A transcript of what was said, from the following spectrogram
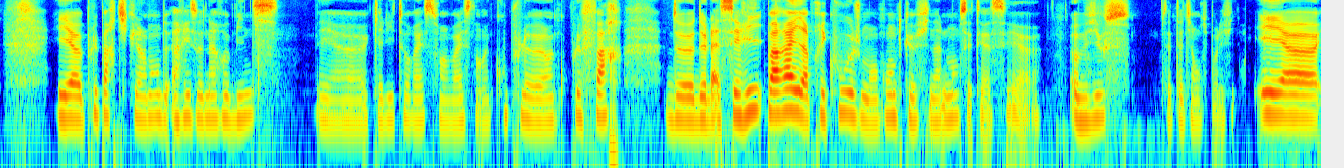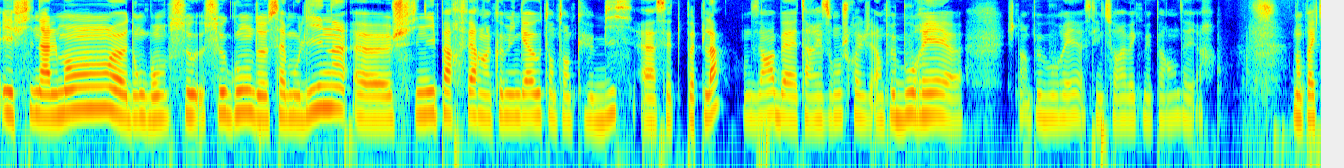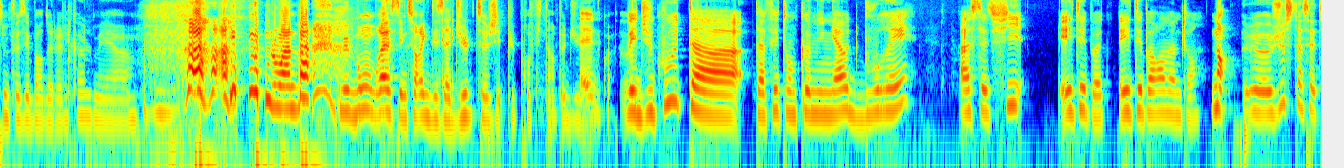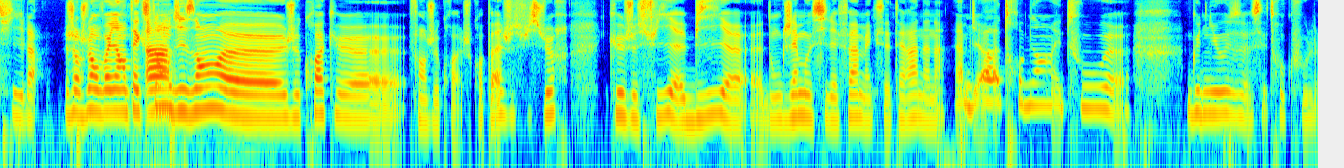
et plus particulièrement de Arizona Robbins et euh, Torres. Enfin, ouais, c'est un couple, un couple phare de, de, la série. Pareil, après coup, je me rends compte que finalement, c'était assez euh, obvious cette attirance pour les filles. Et, euh, et finalement, euh, donc bon, ce, seconde Samouline, je finis par faire un coming out en tant que bi à cette pote-là, en disant ah ben t'as raison, je crois que j'ai un peu bourré, j'étais un peu bourré. C'était une soirée avec mes parents d'ailleurs. Non pas qu'ils me faisaient boire de l'alcool, mais euh, loin de là. Mais bon, bref, c'est une soirée avec des adultes, j'ai pu profiter un peu du vin. Mais du coup, t'as as fait ton coming out bourré à cette fille et tes potes et tes parents en même temps? Non, euh, juste à cette fille-là. Genre, je lui ai envoyé un texto en ah. disant euh, Je crois que. Enfin, je crois, je crois pas, je suis sûre que je suis bi, donc j'aime aussi les femmes, etc. Nana. Elle me dit Ah, trop bien et tout. Good news, c'est trop cool.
